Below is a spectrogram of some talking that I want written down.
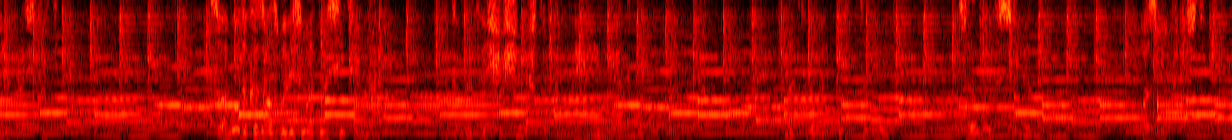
или простить их. Свобода, казалось бы, весьма относительная, но когда ты ощущаешь только приливы и отливы боли, она открывает перед тобой целую вселенную возможностей.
